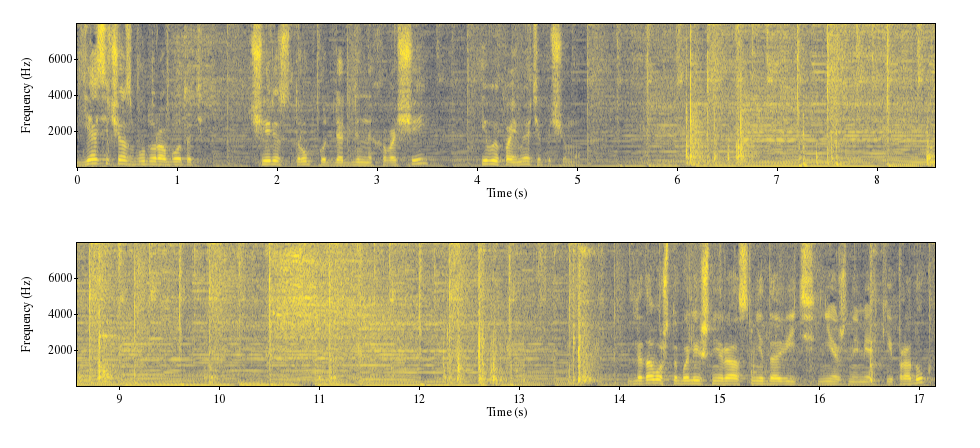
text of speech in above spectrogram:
Я сейчас буду работать через трубку для длинных овощей, и вы поймете почему. Для того, чтобы лишний раз не давить нежный мягкий продукт,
